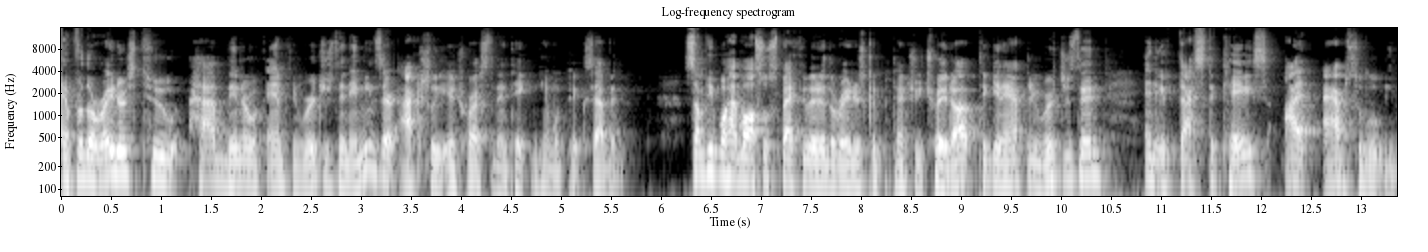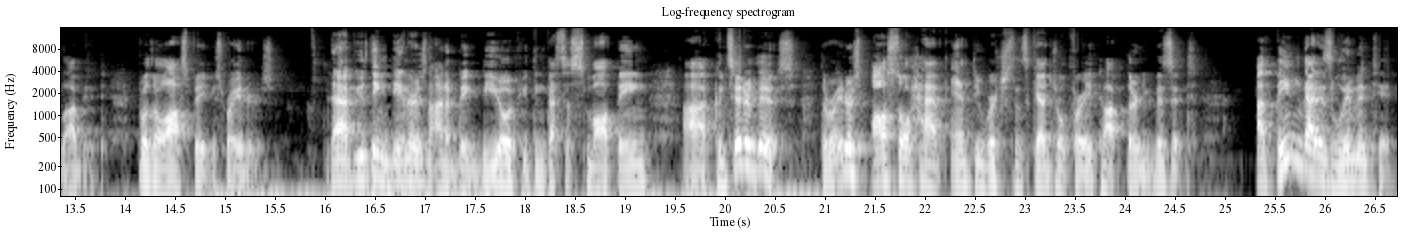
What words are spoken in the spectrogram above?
And for the Raiders to have dinner with Anthony Richardson, it means they're actually interested in taking him with pick seven. Some people have also speculated the Raiders could potentially trade up to get Anthony Richardson. And if that's the case, I absolutely love it for the Las Vegas Raiders. Now, if you think dinner is not a big deal, if you think that's a small thing, uh, consider this. The Raiders also have Anthony Richardson scheduled for a top 30 visit. A thing that is limited,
